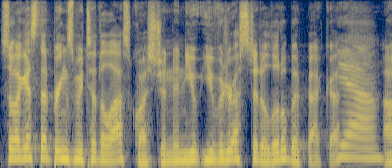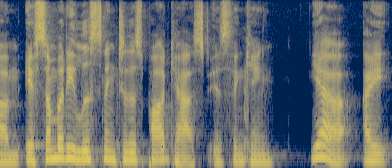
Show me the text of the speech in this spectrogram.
So I guess that brings me to the last question and you you've addressed it a little bit, Becca. Yeah. Um, if somebody listening to this podcast is thinking, yeah, I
